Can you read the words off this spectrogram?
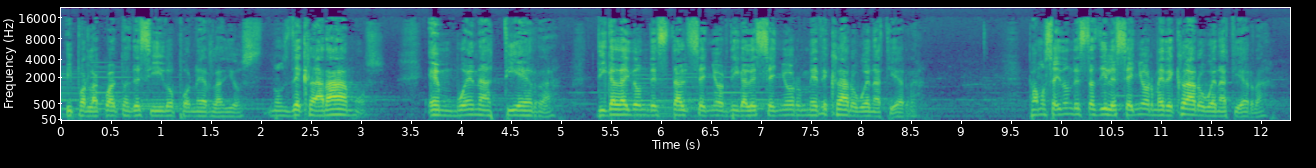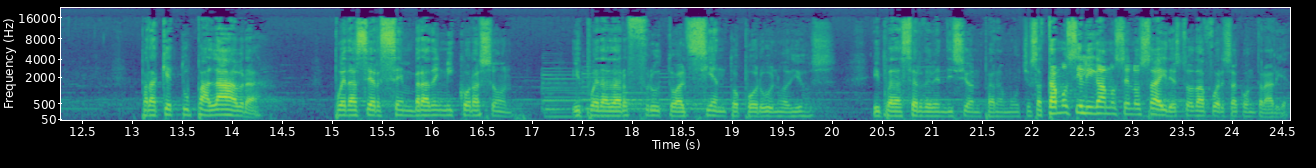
y por la cual tú has decidido ponerla, Dios. Nos declaramos en buena tierra. Dígale ahí donde está el Señor. Dígale, Señor, me declaro buena tierra. Vamos ahí donde estás, dile, Señor, me declaro buena tierra. Para que tu palabra pueda ser sembrada en mi corazón y pueda dar fruto al ciento por uno, Dios. Y pueda ser de bendición para muchos. Atamos y ligamos en los aires toda fuerza contraria.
